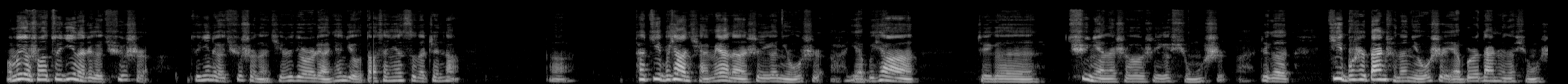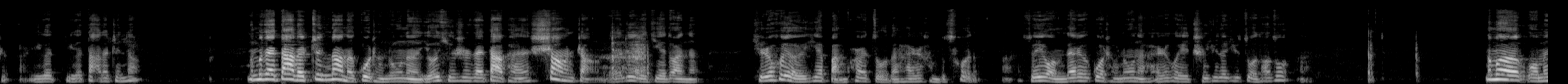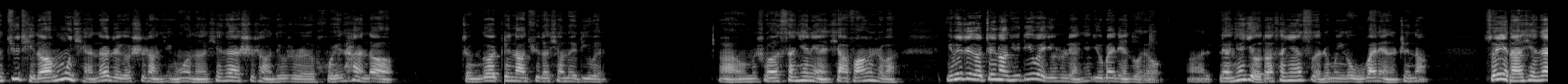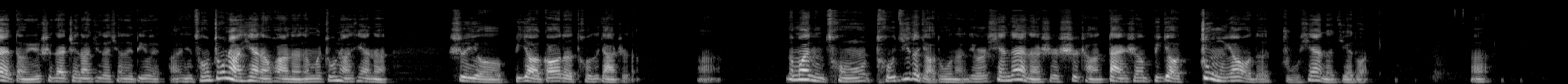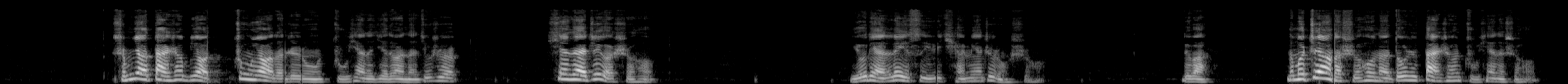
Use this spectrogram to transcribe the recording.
我们就说最近的这个趋势，最近这个趋势呢，其实就是两千九到三千四的震荡啊，它既不像前面呢是一个牛市啊，也不像这个去年的时候是一个熊市啊，这个既不是单纯的牛市，也不是单纯的熊市啊，一个一个大的震荡。那么在大的震荡的过程中呢，尤其是在大盘上涨的这个阶段呢，其实会有一些板块走的还是很不错的啊，所以我们在这个过程中呢，还是会持续的去做操作啊。那么我们具体的目前的这个市场情况呢，现在市场就是回探到整个震荡区的相对低位啊，我们说三千点下方是吧？因为这个震荡区低位就是两千九百点左右啊，两千九到三千四这么一个五百点的震荡。所以呢，现在等于是在震荡区的相对低位啊。你从中长线的话呢，那么中长线呢是有比较高的投资价值的啊。那么你从投机的角度呢，就是现在呢是市场诞生比较重要的主线的阶段啊。什么叫诞生比较重要的这种主线的阶段呢？就是现在这个时候有点类似于前面这种时候，对吧？那么这样的时候呢，都是诞生主线的时候，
